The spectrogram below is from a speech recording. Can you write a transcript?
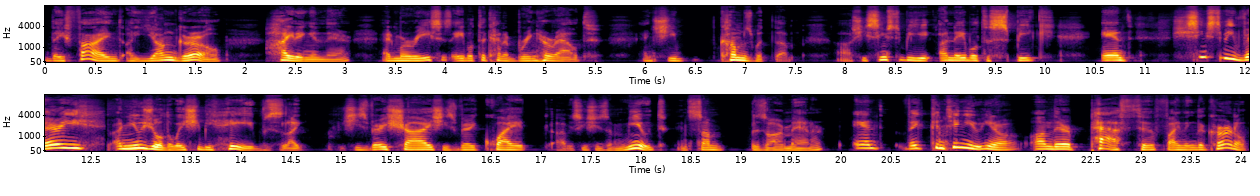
they find a young girl hiding in there, and Maurice is able to kind of bring her out, and she comes with them. Uh, she seems to be unable to speak, and she seems to be very unusual the way she behaves. Like she's very shy, she's very quiet. Obviously, she's a mute in some bizarre manner. And they continue, you know, on their path to finding the colonel.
